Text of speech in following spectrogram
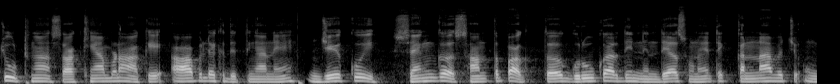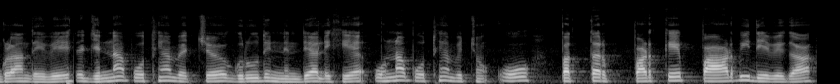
ਝੂਠੀਆਂ ਸਾਖੀਆਂ ਬਣਾ ਕੇ ਆਪ ਲਿਖ ਦਿੱਤੀਆਂ ਨੇ। ਜੇ ਕੋਈ ਸਿੰਘ, ਸੰਤ, ਭਗਤ ਗੁਰੂ ਘਰ ਦੀ ਨਿੰਦਿਆ ਸੁਣੇ ਤੇ ਕੰਨਾਂ ਵਿੱਚ ਉਂਗਲਾਂ ਦੇਵੇ ਤੇ ਜਿਨ੍ਹਾਂ ਪੋਥੀਆਂ ਵਿੱਚ ਗੁਰੂ ਦੀ ਨਿੰਦਿਆ ਲਿਖੀ ਹੈ, ਉਹਨਾਂ ਪੋਥੀਆਂ ਵਿੱਚੋਂ ਉਹ ਪੱਤਰ ਪੜ ਕੇ ਪਾੜ ਵੀ ਦੇਵੇਗਾ।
